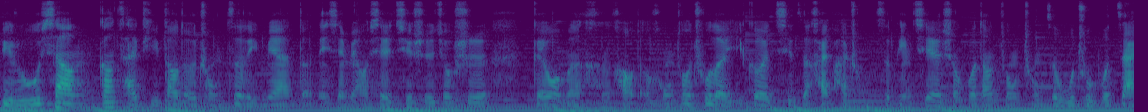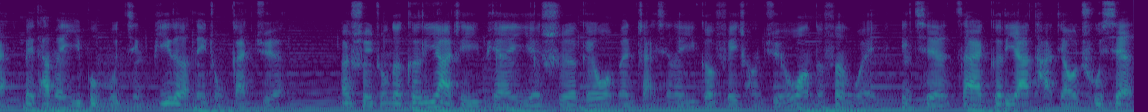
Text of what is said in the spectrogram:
比如像刚才提到的虫子里面的那些描写，其实就是。给我们很好的烘托出了一个妻子害怕虫子，并且生活当中虫子无处不在，被他们一步步紧逼的那种感觉。而水中的歌利亚这一篇也是给我们展现了一个非常绝望的氛围，并且在歌利亚塔吊出现，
